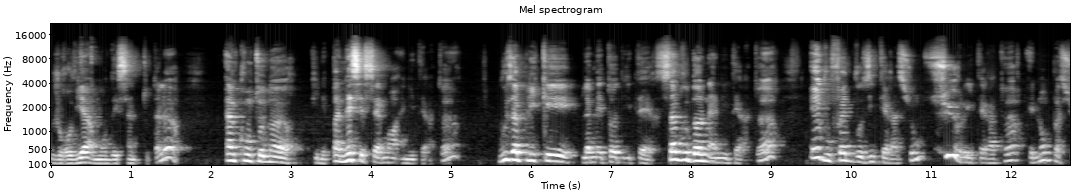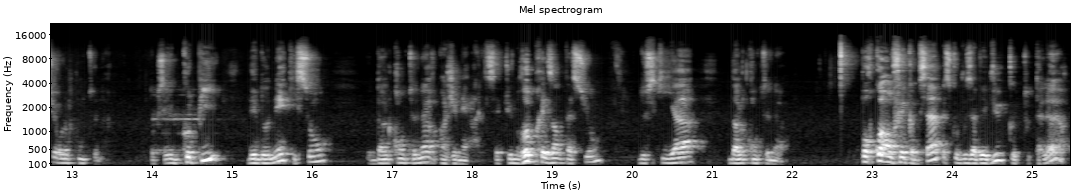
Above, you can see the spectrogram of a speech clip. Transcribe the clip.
je reviens à mon dessin de tout à l'heure. Un conteneur qui n'est pas nécessairement un itérateur, vous appliquez la méthode iter, ça vous donne un itérateur, et vous faites vos itérations sur l'itérateur et non pas sur le conteneur. Donc c'est une copie des données qui sont dans le conteneur en général. C'est une représentation de ce qu'il y a dans le conteneur. Pourquoi on fait comme ça? Parce que vous avez vu que tout à l'heure,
